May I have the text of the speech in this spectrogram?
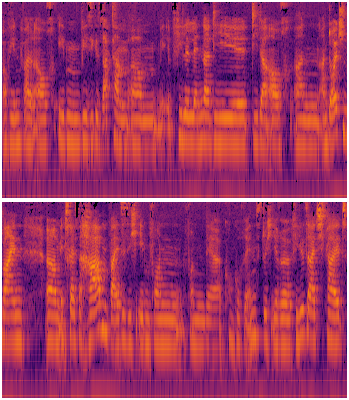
auf jeden Fall auch eben, wie Sie gesagt haben, ähm, viele Länder, die, die da auch an, an deutschen Weinen ähm, Interesse haben, weil sie sich eben von, von der Konkurrenz durch ihre Vielseitigkeit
